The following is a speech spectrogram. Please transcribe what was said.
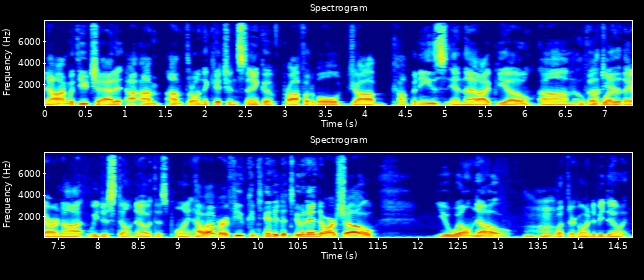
now I'm with you, Chad. I'm I'm throwing the kitchen sink of profitable job companies in that IPO. Um, oh, but whether yeah. they are or not, we just don't know at this point. However, if you continue to tune into our show, you will know mm-hmm. what they're going to be doing.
